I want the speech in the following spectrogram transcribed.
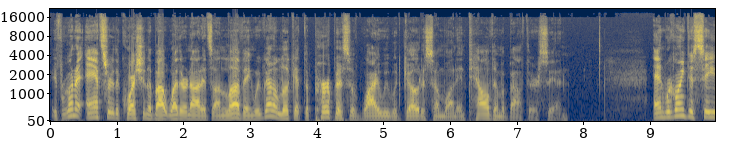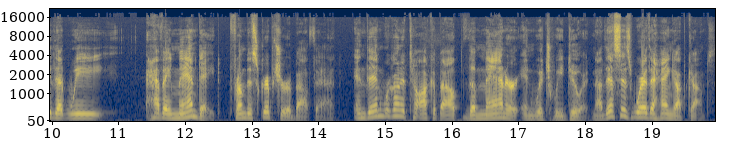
If we're going to answer the question about whether or not it's unloving, we've got to look at the purpose of why we would go to someone and tell them about their sin. And we're going to see that we have a mandate from the scripture about that. And then we're going to talk about the manner in which we do it. Now, this is where the hangup comes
